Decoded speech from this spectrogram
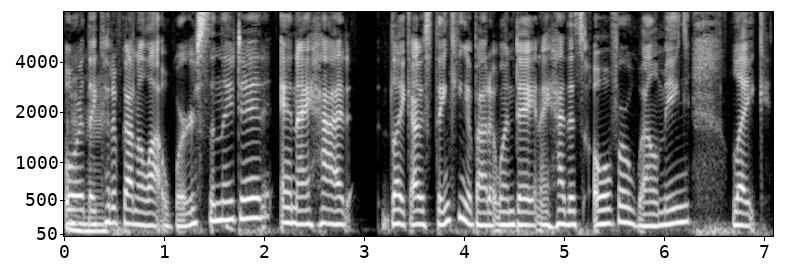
or mm-hmm. they could have gone a lot worse than they did. And I had, like, I was thinking about it one day and I had this overwhelming, like,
